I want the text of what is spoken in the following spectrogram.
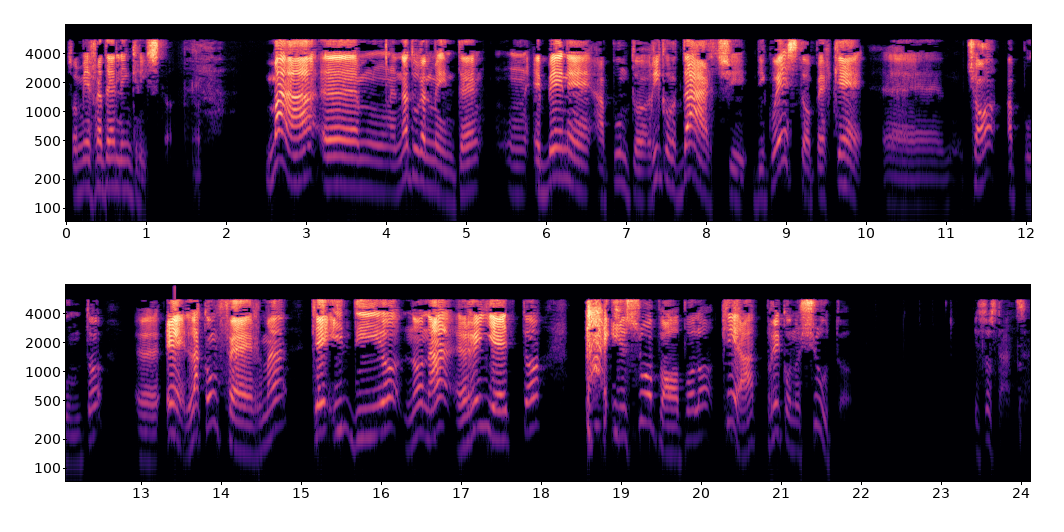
sono miei fratelli in Cristo. Ma ehm, naturalmente mh, mm, è bene appunto ricordarci di questo perché eh, ciò appunto eh, è la conferma che il Dio non ha reietto il suo popolo che ha preconosciuto. In sostanza,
